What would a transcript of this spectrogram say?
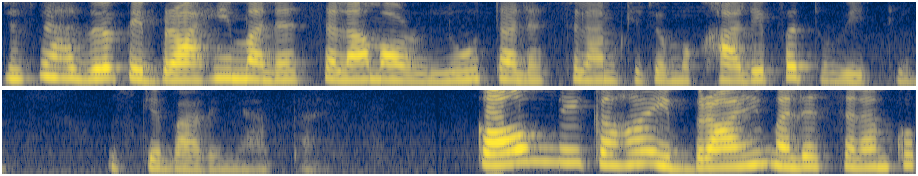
جس میں حضرت ابراہیم علیہ السلام اور لوت علیہ السلام کی جو مخالفت ہوئی تھی، اس کے بارے میں آتا ہے۔ قوم نے کہا، ابراہیم علیہ السلام کو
